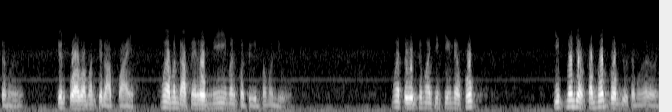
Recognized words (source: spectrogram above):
เสมอจนกลัวว่ามันจะหลับไป เมื่อมันดับในลมนี้มันก็ตื่นเพราะมันอยู่ เมื่อตื่นขึ้นมาจริง ๆ เนี่ยฟุบจิตมันจะกำหนดลมอยู่เสมอเลย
